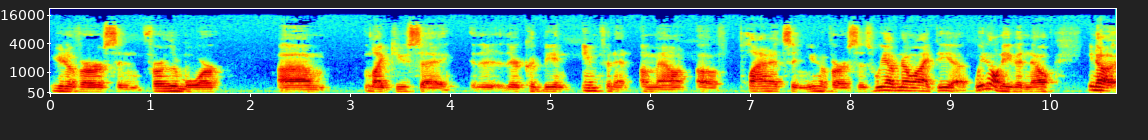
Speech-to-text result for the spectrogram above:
universe. And furthermore, um, like you say, there, there, could be an infinite amount of planets and universes. We have no idea. We don't even know. You know,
